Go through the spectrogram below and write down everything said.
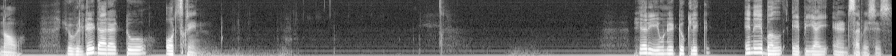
Now you will redirect to auth screen Here you need to click enable API and services.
